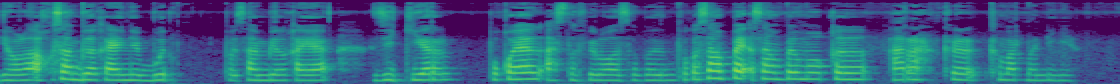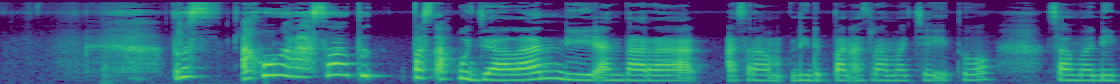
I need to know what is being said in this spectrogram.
Ya Allah aku sambil kayak nyebut sambil kayak zikir. Pokoknya astagfirullahaladzim. Pokoknya sampai sampai mau ke arah ke kamar mandinya. Terus aku ngerasa tuh pas aku jalan di antara asram di depan asrama C itu sama di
